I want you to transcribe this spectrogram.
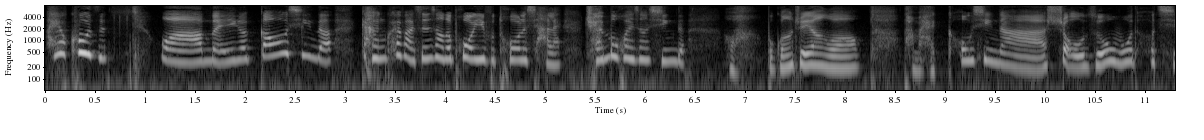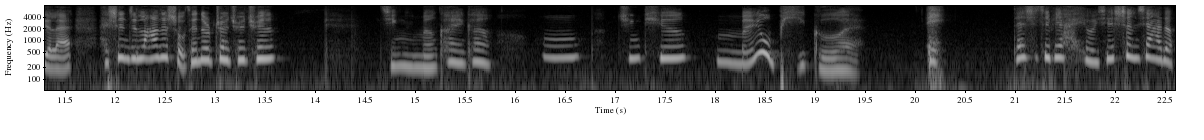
还有裤子。哇！每一个高兴的，赶快把身上的破衣服脱了下来，全部换上新的。哇！不光这样哦，他们还高兴的手足舞蹈起来，还甚至拉着手在那儿转圈圈。请你们看一看，嗯，今天没有皮革哎，哎，但是这边还有一些剩下的，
